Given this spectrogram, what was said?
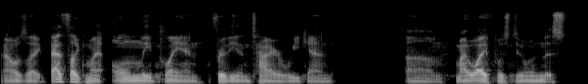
and I was like, that's like my only plan for the entire weekend. Um, my wife was doing this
